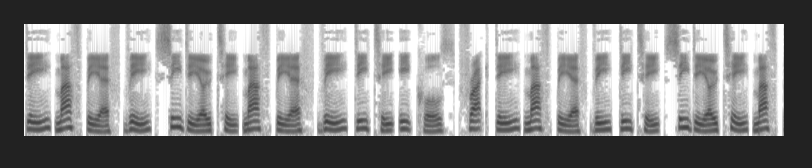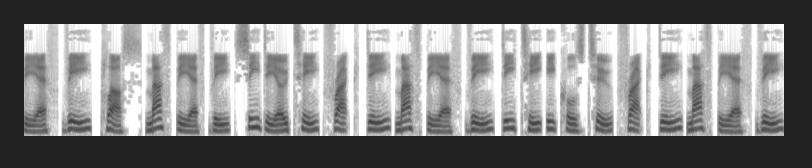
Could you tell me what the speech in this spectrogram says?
d math bf v c dot math bf v dt equals frac d math bf v dt c dot math bf v plus math bf v c dot frac d math bf v dt equals 2 frac d math bf v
